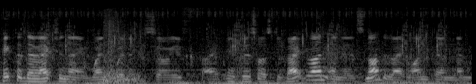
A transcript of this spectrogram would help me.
picked the direction I went with it. So if I, if this was the right one and it's not the right one, then I'm,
